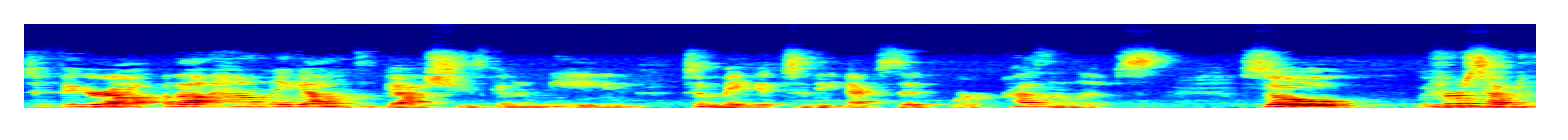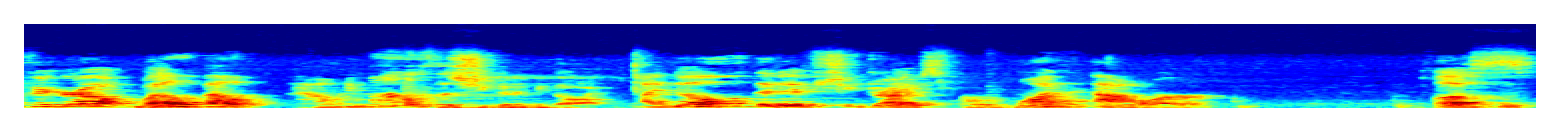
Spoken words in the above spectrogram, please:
to figure out about how many gallons of gas she's going to need to make it to the exit where her cousin lives. So we first have to figure out, well, about how many miles is she going to be going? I know that if she drives for one hour plus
